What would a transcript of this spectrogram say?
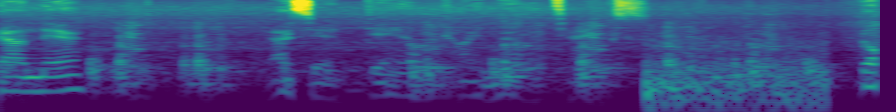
down there? That's their damn chimera tanks. Go.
